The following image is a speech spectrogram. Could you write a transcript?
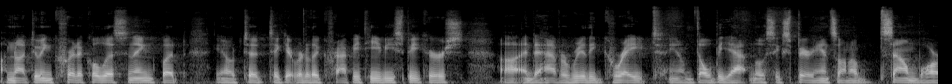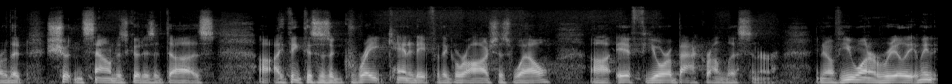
I'm not doing critical listening, but you know, to, to get rid of the crappy TV speakers uh, and to have a really great, you know, Dolby Atmos experience on a sound bar that shouldn't sound as good as it does. Uh, I think this is a great candidate for the garage as well. Uh, if you're a background listener, you know, if you want to really, I mean,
